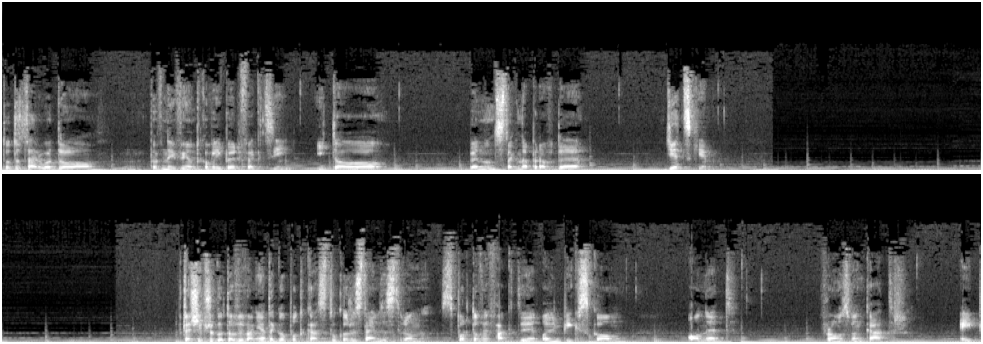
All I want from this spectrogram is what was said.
to dotarła do pewnej wyjątkowej perfekcji. I to będąc tak naprawdę dzieckiem. W czasie przygotowywania tego podcastu korzystałem ze stron Sportowe Fakty, Olympics.com, Onet, France 24, AP,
